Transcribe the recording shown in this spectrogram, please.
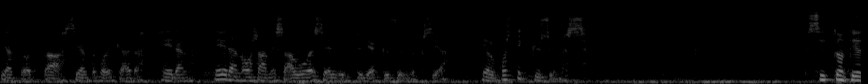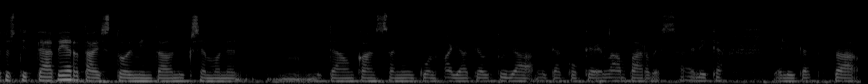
ja tota, sieltä voi käydä heidän, heidän osaamisalueeseen liittyviä kysymyksiä helposti kysymässä. Sitten on tietysti tämä vertaistoiminta on yksi semmoinen, mitä on kanssa niin kuin ajateltu ja mitä kokeillaan parvessa. Eli, eli tota,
